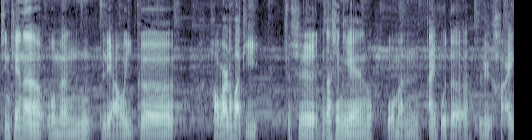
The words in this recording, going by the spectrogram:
今天呢，我们聊一个好玩的话题，就是那些年我们爱过的女孩。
